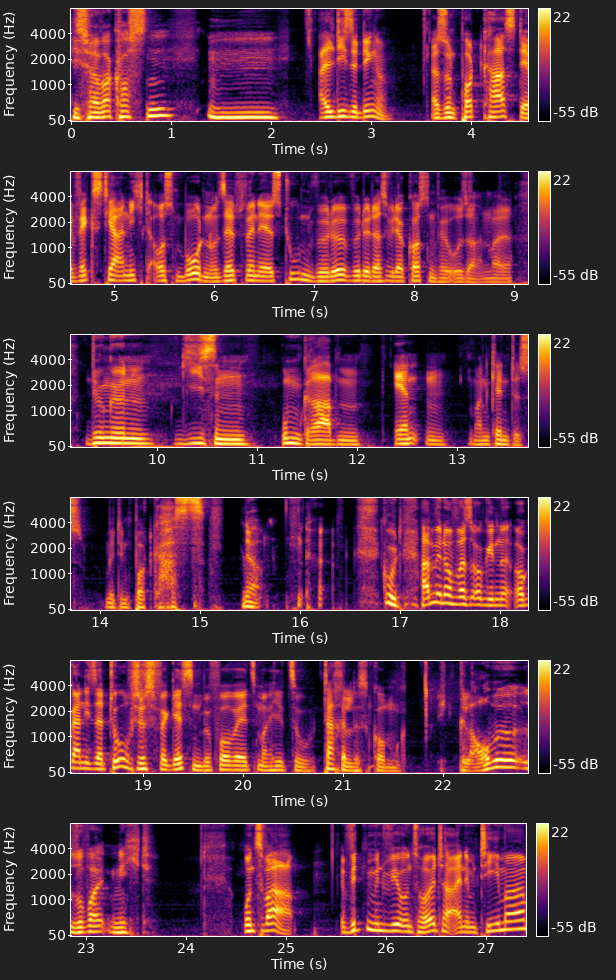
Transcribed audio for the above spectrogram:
Die Serverkosten, mh, All diese Dinge. Also ein Podcast, der wächst ja nicht aus dem Boden. Und selbst wenn er es tun würde, würde das wieder Kosten verursachen. Weil Düngen, Gießen, Umgraben, Ernten, man kennt es mit den Podcasts. ja. Gut, haben wir noch was Organ Organisatorisches vergessen, bevor wir jetzt mal hier zu Tacheles kommen? Ich glaube soweit nicht. Und zwar widmen wir uns heute einem Thema,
